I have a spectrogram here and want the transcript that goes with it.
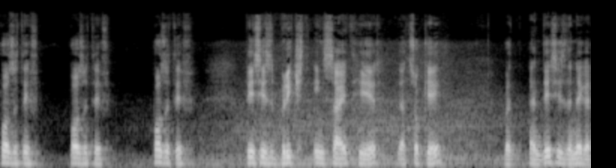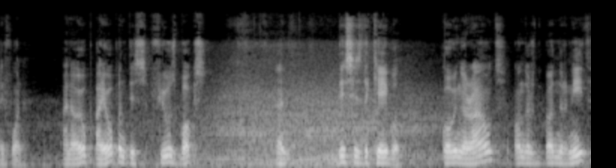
positive positive positive. This is breached inside here. That's okay. But and this is the negative one. And I, op I opened this fuse box and this is the cable going around under underneath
